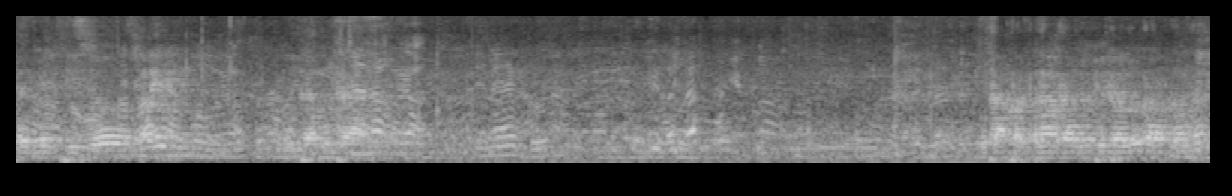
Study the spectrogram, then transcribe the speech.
Dan Biso. Mudah-mudahan kita perkenalkan lebih dahulu penonton.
